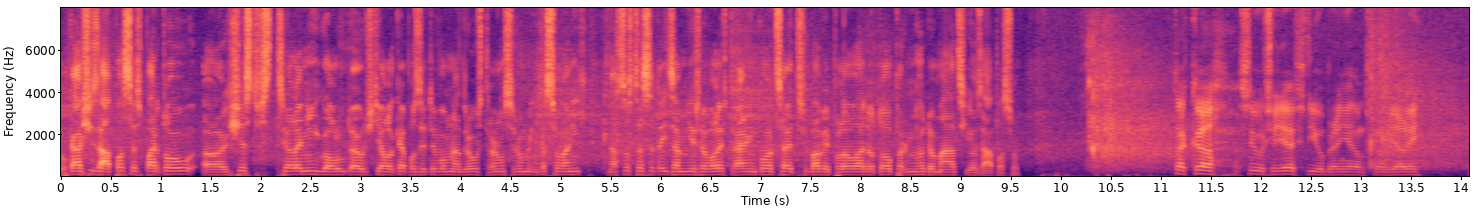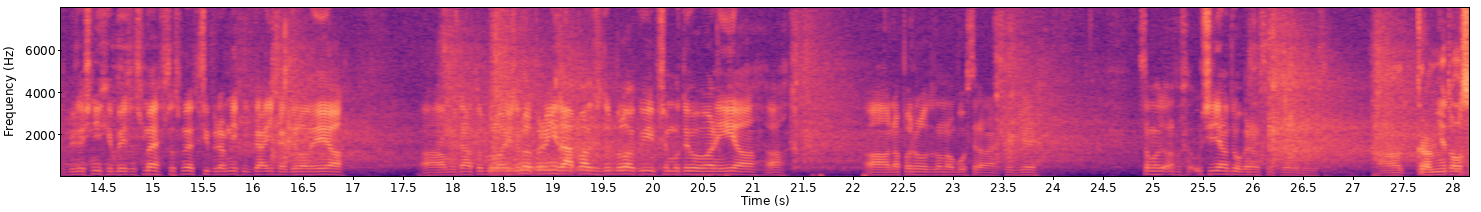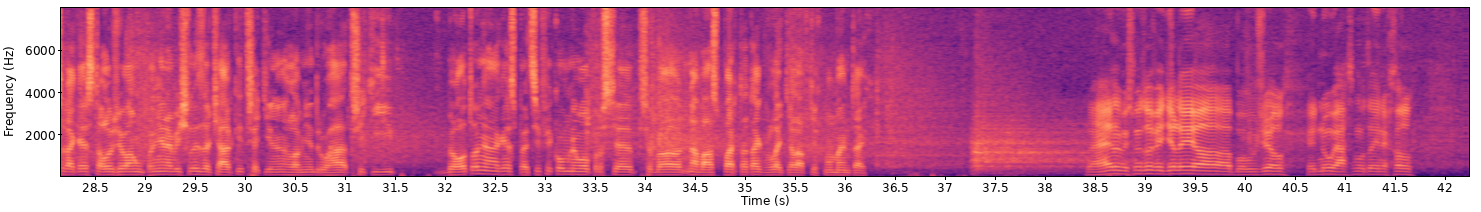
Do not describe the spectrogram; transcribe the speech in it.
Lukáši, zápas se Spartou, eh, šest vstřelených gólů, to je určitě velké pozitivum, na druhou stranu sedm inkasovaných. Na co jste se teď zaměřovali v tréninku, co je třeba vyplovat do toho prvního domácího zápasu? Tak uh, asi určitě v té obraně tam jsme udělali zbytečné chyby, co jsme, co jsme v přípravných utkáních nedělali a, a možná to bylo, že to byl první zápas, že to bylo takový přemotivovaný a, a, a napadlo to tam na obou stranách, takže samozřejmě, určitě na tu obranu jsme měli a kromě toho se také stalo, že vám úplně nevyšly začátky třetiny, hlavně druhá, třetí. Bylo to nějaké specifikum, nebo prostě třeba na vás Sparta tak vletěla v těch momentech? Ne, to my jsme to věděli a bohužel jednou já jsem ho tady nechal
